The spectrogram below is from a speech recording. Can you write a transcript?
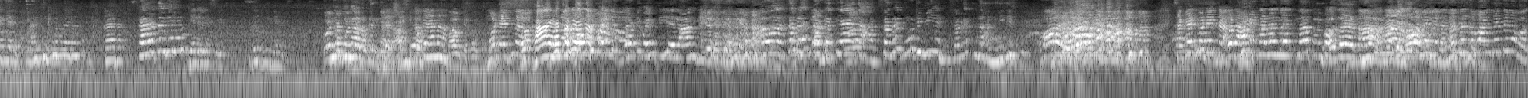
गेली? काय आता गेले? कोणत्या हा ह्या सगळ्यांना मोठी बहीण ती आहे लहान आहे. अहो, सगळ्यात मोठी मी आहे. सगळ्यात लहान मी दिसते. सगळ्यात मोठे आहेत पण आम्ही नणंद आहेत ना तुम्ही भाऊजाई आहेत ना. नंतरचं मान देते ना मग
